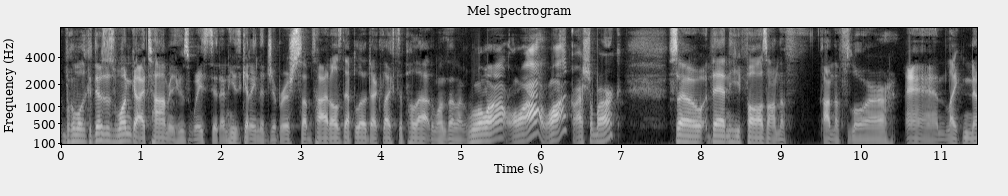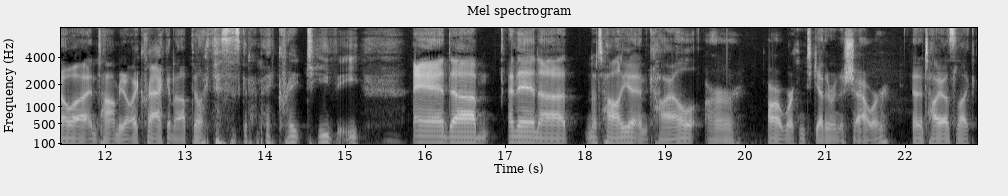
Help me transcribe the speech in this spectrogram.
well, there's this one guy, Tommy, who's wasted, and he's getting the gibberish subtitles that Below Deck likes to pull out, the ones that are like, what, what, what, question mark. So then he falls on the on the floor, and like Noah and Tommy are like cracking up. They're like, this is gonna make great TV, and um, and then uh, Natalia and Kyle are are working together in a shower. And Natalia's like,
